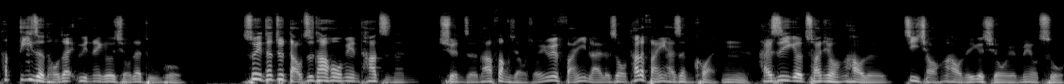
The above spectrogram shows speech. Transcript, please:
他低着头在运那颗球，在突破，所以他就导致他后面他只能选择他放小球，因为反应来的时候，他的反应还是很快，嗯，还是一个传球很好的技巧很好的一个球员没有错，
